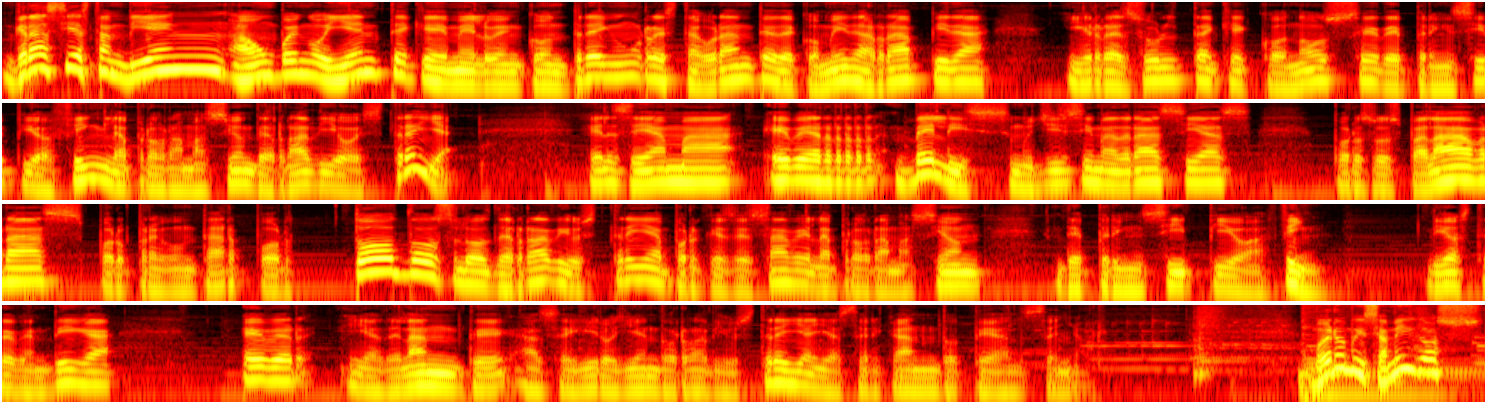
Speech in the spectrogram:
Gracias también a un buen oyente que me lo encontré en un restaurante de comida rápida y resulta que conoce de principio a fin la programación de Radio Estrella. Él se llama Ever Belis. Muchísimas gracias por sus palabras, por preguntar por todos los de Radio Estrella porque se sabe la programación de principio a fin. Dios te bendiga Ever y adelante a seguir oyendo Radio Estrella y acercándote al Señor. Bueno, mis amigos,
